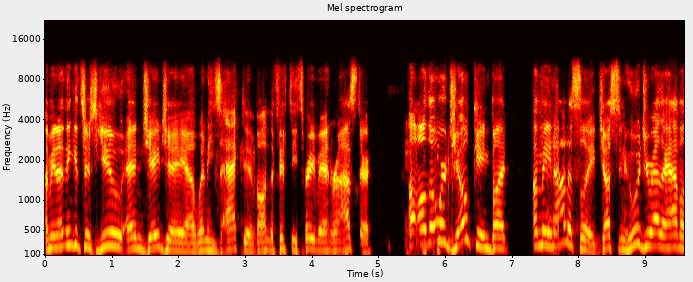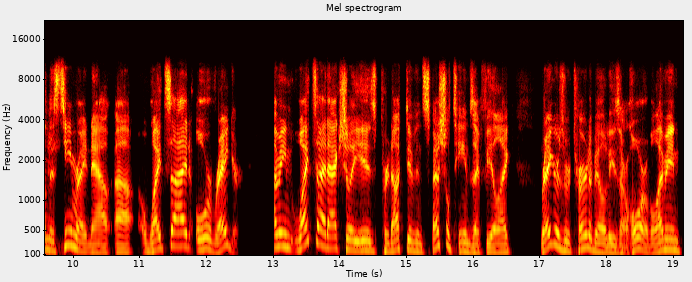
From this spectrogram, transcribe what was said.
I mean, I think it's just you and JJ uh, when he's active on the 53 man roster. Uh, although we're joking, but I mean, honestly, Justin, who would you rather have on this team right now, uh, Whiteside or Reagor? I mean, Whiteside actually is productive in special teams. I feel like Reagor's return abilities are horrible. I mean,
